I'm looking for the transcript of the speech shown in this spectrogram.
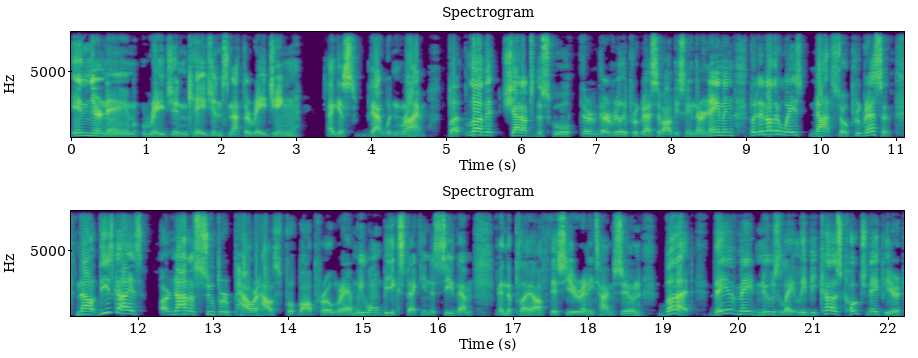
in their name, Ragin' Cajuns, not the raging I guess that wouldn't rhyme. But love it. Shout out to the school. They're they're really progressive, obviously, in their naming, but in other ways, not so progressive. Now, these guys are not a super powerhouse football program. We won't be expecting to see them in the playoff this year anytime soon, but they have made news lately because Coach Napier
